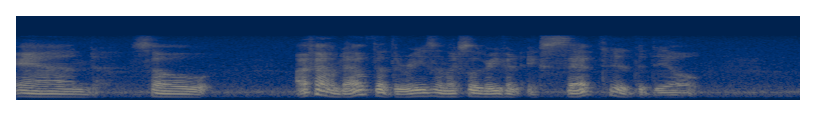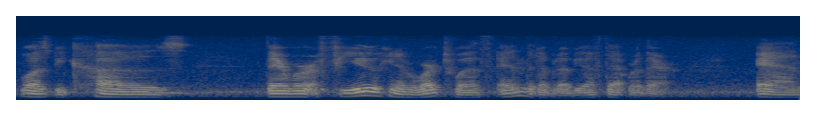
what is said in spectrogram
And so I found out that the reason Lex Luger even accepted the deal was because there were a few he never worked with in the WWF that were there. And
